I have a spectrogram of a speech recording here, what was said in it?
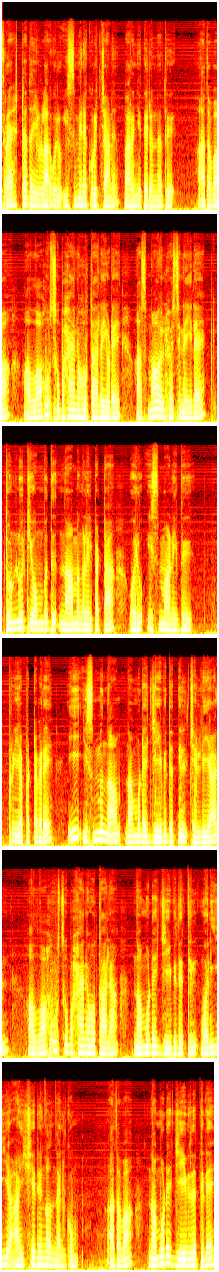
ശ്രേഷ്ഠതയുള്ള ഒരു ഇസ്മിനെ കുറിച്ചാണ് പറഞ്ഞു തരുന്നത്. അഥവാ അള്ളാഹു സുബാനഹു താലയുടെ അസ്മാ ഉൽ ഹുസനയിലെ തൊണ്ണൂറ്റി ഒമ്പത് നാമങ്ങളിൽപ്പെട്ട ഒരു ഇസ്മാണിത്. പ്രിയപ്പെട്ടവരെ ഈ ഇസ്മ നാം നമ്മുടെ ജീവിതത്തിൽ ചൊല്ലിയാൽ അള്ളാഹു താല നമ്മുടെ ജീവിതത്തിൽ വലിയ ഐശ്വര്യങ്ങൾ നൽകും. അഥവാ നമ്മുടെ ജീവിതത്തിലെ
